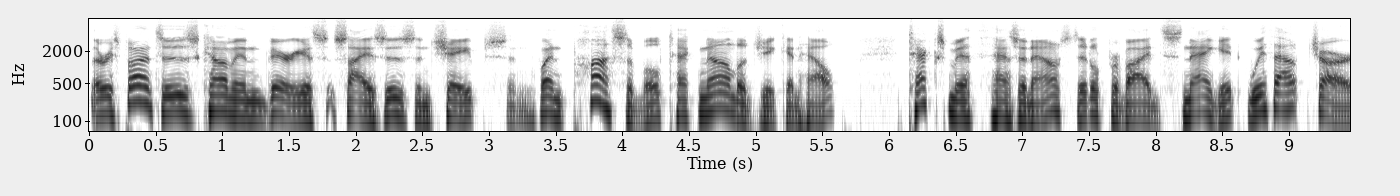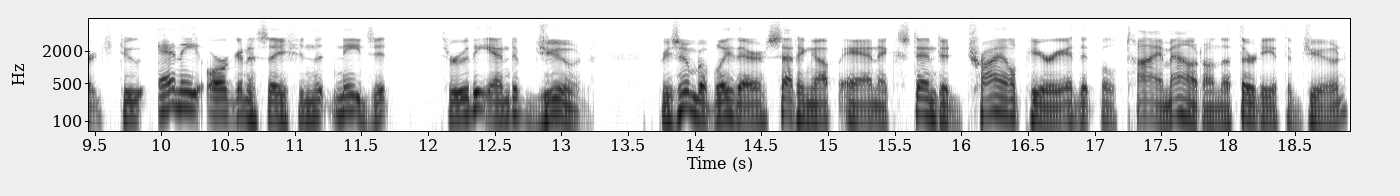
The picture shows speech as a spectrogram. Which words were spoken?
The responses come in various sizes and shapes, and when possible, technology can help. TechSmith has announced it'll provide Snagit without charge to any organization that needs it through the end of June. Presumably, they're setting up an extended trial period that will time out on the 30th of June.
